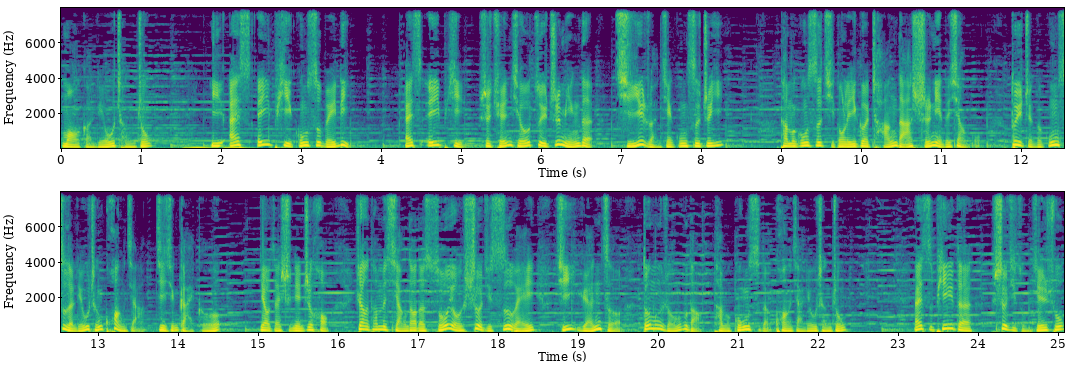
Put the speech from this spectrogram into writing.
某个流程中。以 SAP 公司为例。SAP 是全球最知名的企业软件公司之一，他们公司启动了一个长达十年的项目，对整个公司的流程框架进行改革，要在十年之后，让他们想到的所有设计思维及原则都能融入到他们公司的框架流程中。SPA 的设计总监说：“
